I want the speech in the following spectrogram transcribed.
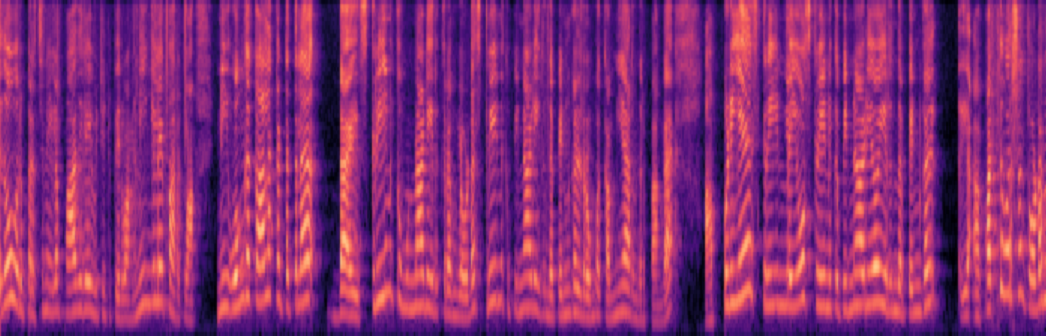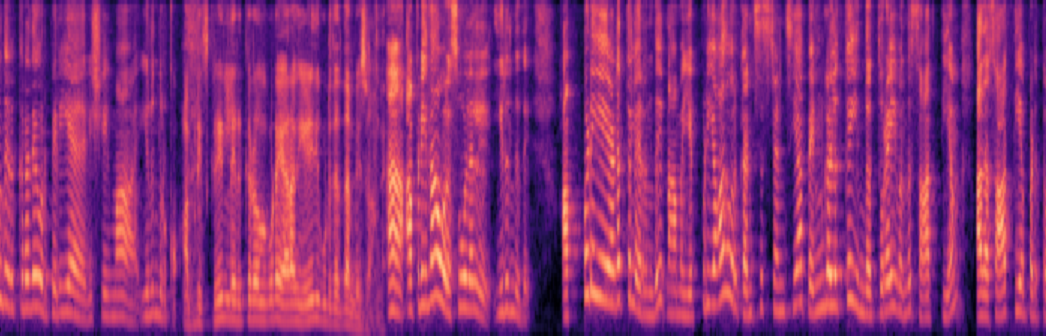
ஏதோ ஒரு பிரச்சனையில் பாதியிலே விட்டுட்டு போயிடுவாங்க நீங்களே பார்க்கலாம். நீ உங்கள் காலகட்டத்தில் ஸ்க்ரீனுக்கு முன்னாடி இருக்கிறவங்களோட ஸ்க்ரீனுக்கு பின்னாடி இருந்த பெண்கள் ரொம்ப கம்மியாக இருந்திருப்பாங்க. அப்படியே ஸ்க்ரீன்லேயோ ஸ்க்ரீனுக்கு பின்னாடியோ இருந்த பெண்கள் பத்து வருஷம் தொடர்ந்து இருக்கிறதே ஒரு பெரிய விஷயமா இருந்திருக்கும். அப்படி ஸ்க்ரீனில் இருக்கிறவங்க கூட யாராவது எழுதி கொடுத்தது தான் பேசுவாங்க. அப்படிதான் ஒரு சூழல் இருந்தது. அப்படி இடத்துல இருந்து நாம் எப்படியாவது ஒரு கன்சிஸ்டன்சியாக பெண்களுக்கு இந்த துறை வந்து சாத்தியம் அதை சாத்தியப்படுத்த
